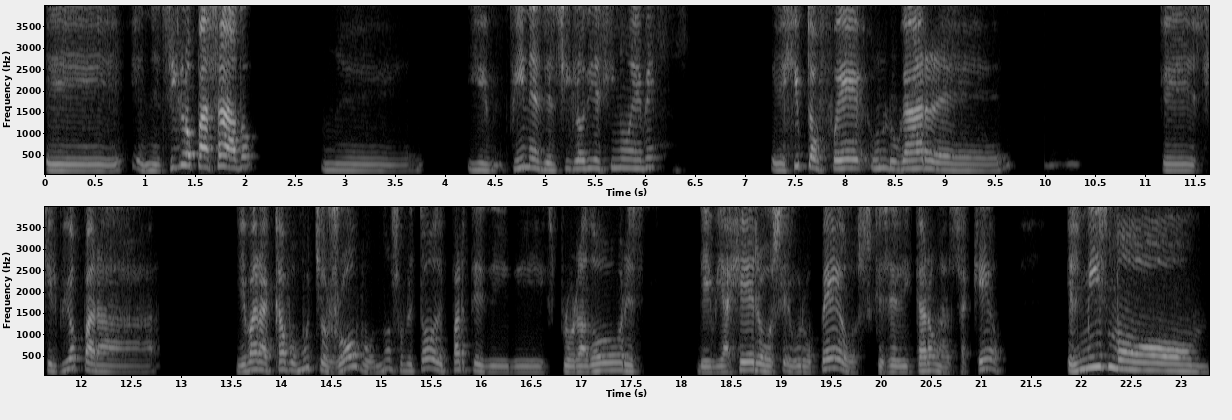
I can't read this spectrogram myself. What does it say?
en el siglo pasado, eh, y fines del siglo XIX, Egipto fue un lugar eh, que sirvió para llevar a cabo muchos robos, ¿no? sobre todo de parte de, exploradores, de viajeros europeos que se dedicaron al saqueo. El mismo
